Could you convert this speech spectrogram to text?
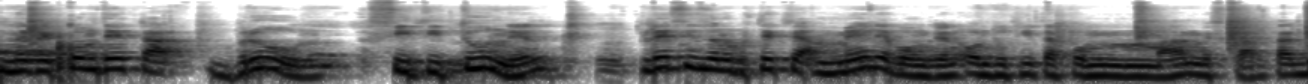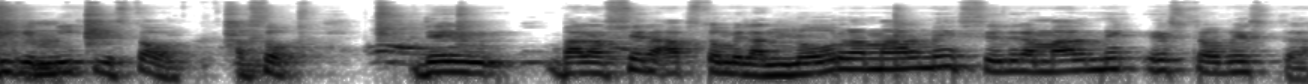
när det kom detta bron, Citytunnel, plötsligt de upptäckte att Mellevången, om du tittar på Malmös karta, ligger mitt i stan. Alltså, den balanserar avstånd mellan norra Malmö, södra Malmö, östra och västra.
